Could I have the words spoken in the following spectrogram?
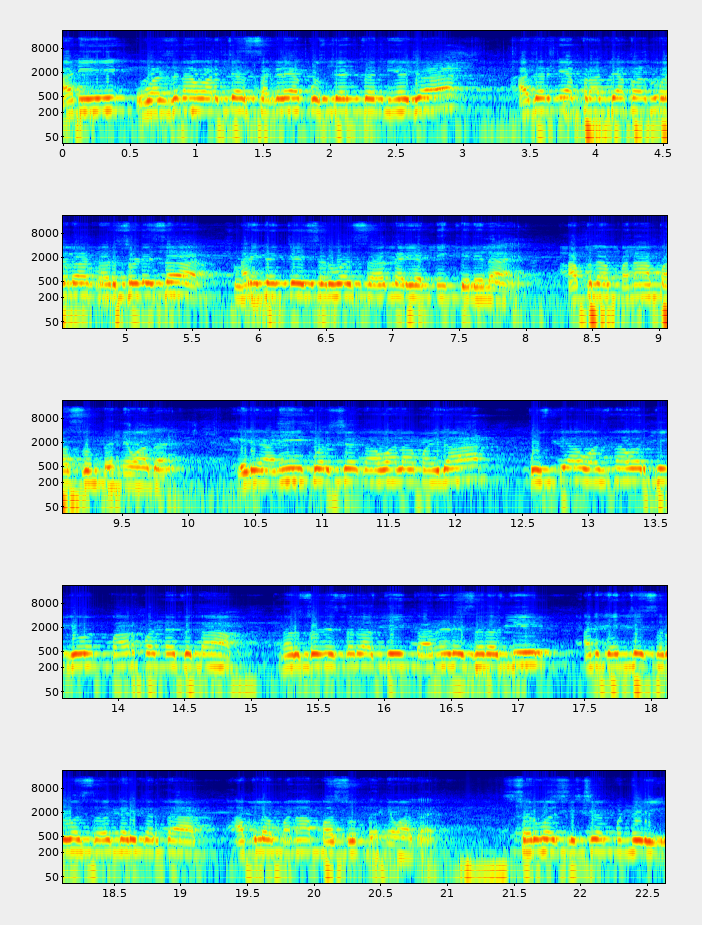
आणि वजनावरच्या सगळ्या कुस्त्यांचं नियोजन आदरणीय प्राध्यापक पहिला नरसोडे सर आणि त्यांचे सर्व सहकारी यांनी केलेलं आहे. आपलं मनापासून धन्यवाद आहे. गेली अनेक वर्ष गावाला मैदान कुस्त्या वजनावरती घेऊन पार पडण्याचं काम नरसोडे सर असतील कानडे सर असतील आणि त्यांचे सर्व सहकारी करतात. आपलं मनापासून धन्यवाद आहे. सर्व शिक्षक मंडळी.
